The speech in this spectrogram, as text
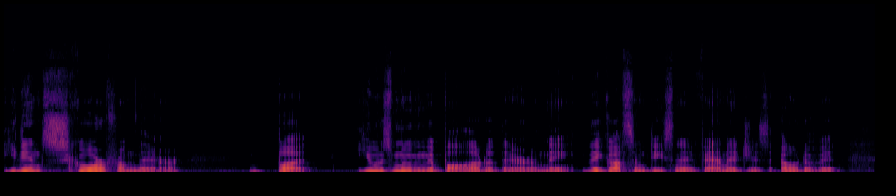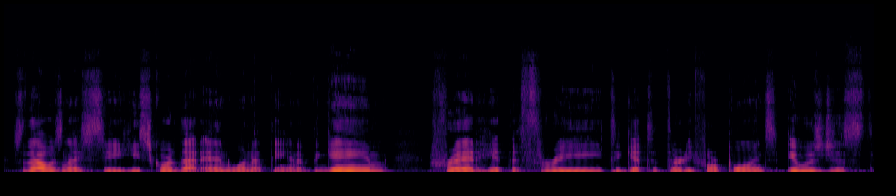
he didn't score from there, but he was moving the ball out of there, and they, they got some decent advantages out of it. So that was nice to see. He scored that end one at the end of the game. Fred hit the three to get to 34 points. It was just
